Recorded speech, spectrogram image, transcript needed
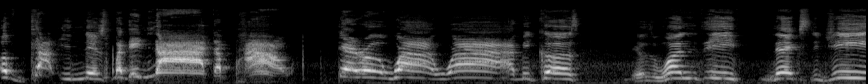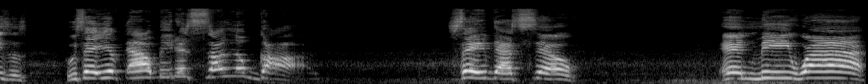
of godliness, but they not the power thereof. Why? Why? Because there's one thief next to Jesus who said, If thou be the Son of God, save thyself and me. Why?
